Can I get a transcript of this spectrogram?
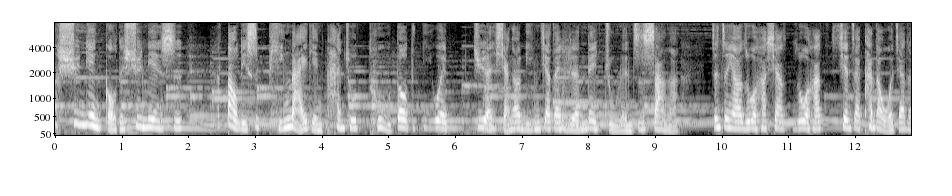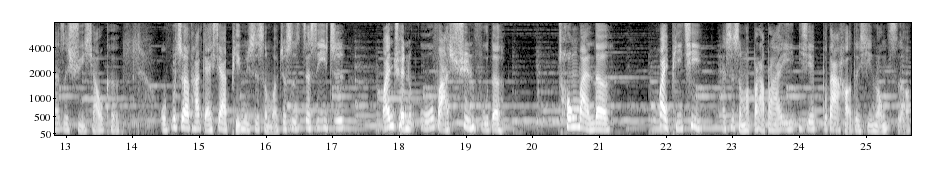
个训练狗的训练师，他到底是凭哪一点看出土豆的地位，居然想要凌驾在人类主人之上啊？真正要如果他下，如果他现在看到我家的那只许小可。我不知道他该下评语是什么，就是这是一只完全无法驯服的、充满了坏脾气，还是什么巴拉巴拉一一些不大好的形容词哦。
